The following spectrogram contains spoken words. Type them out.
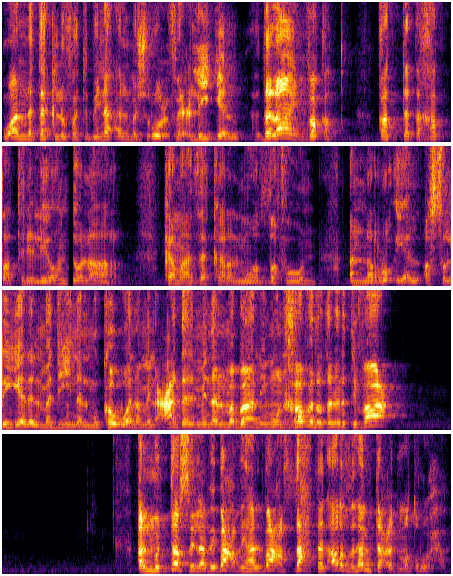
وأن تكلفة بناء المشروع فعليا The Line فقط قد تتخطى تريليون دولار. كما ذكر الموظفون أن الرؤية الأصلية للمدينة المكونة من عدد من المباني منخفضة الارتفاع المتصلة ببعضها البعض تحت الأرض لم تعد مطروحة.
